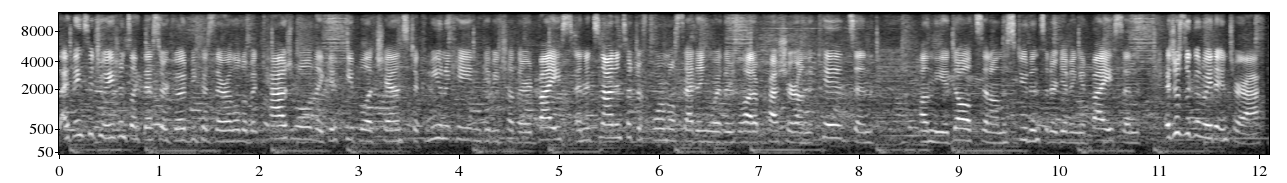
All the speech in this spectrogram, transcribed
I think situations like this are good because they're a little bit casual, they give people a chance to communicate and give each other advice, and it's not in such a formal setting where there's a lot of pressure on the kids and on the adults and on the students that are giving advice, and it's just a good way to interact.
